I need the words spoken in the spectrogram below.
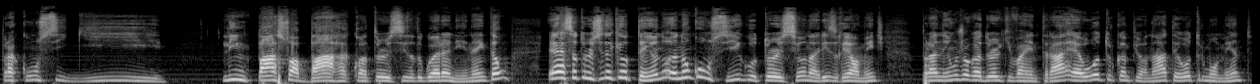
para conseguir limpar sua barra com a torcida do Guarani, né? Então, é essa torcida que eu tenho. Eu não, eu não consigo torcer o nariz realmente para nenhum jogador que vai entrar. É outro campeonato, é outro momento.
